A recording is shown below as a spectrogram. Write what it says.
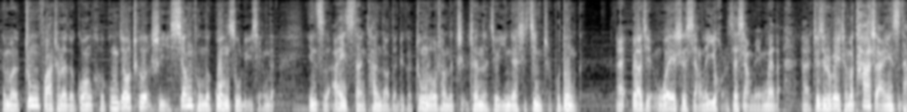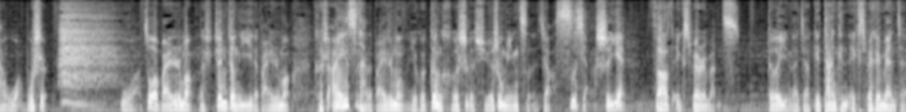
那么钟发出来的光和公交车是以相同的光速旅行的，因此爱因斯坦看到的这个钟楼上的指针呢，就应该是静止不动的。哎，不要紧，我也是想了一会儿才想明白的。哎，这就是为什么他是爱因斯坦，我不是。我做白日梦那是真正意义的白日梦，可是爱因斯坦的白日梦有个更合适的学术名词，叫思想试验 （thought experiments），德语呢叫 Gedankenexperiment。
